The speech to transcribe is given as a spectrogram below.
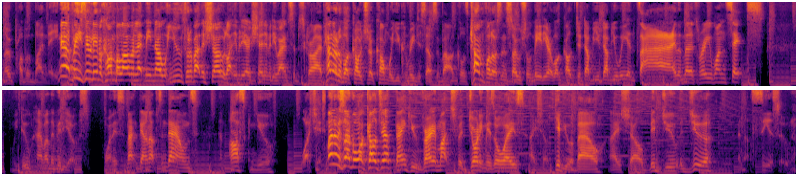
No problem by me. Now, please do leave a comment below and let me know what you thought about the show. Like the video, share the video, and subscribe. Hello to WhatCulture.com, where you can read yourself some articles. Come follow us on social media at WhatCulture WWE and Time 316. Do have other videos. One is SmackDown Ups and Downs. I'm asking you, watch it. My name is Simon What Culture. Thank you very much for joining me as always. I shall give you a bow. I shall bid you adieu, and I'll see you soon.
